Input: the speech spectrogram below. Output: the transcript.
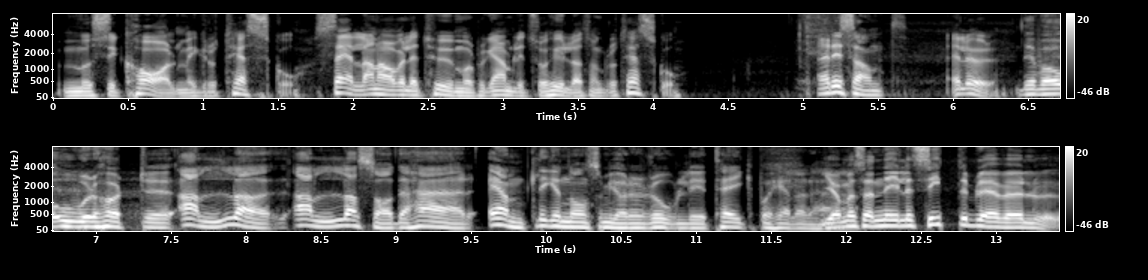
musikal med Grotesco. Sällan har väl ett humorprogram blivit så hyllat som Grotesco. Är det sant? Eller hur? Det var oerhört, eh, alla, alla sa det här, äntligen någon som gör en rolig take på hela det här. Ja men sen Nile City blev väl,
